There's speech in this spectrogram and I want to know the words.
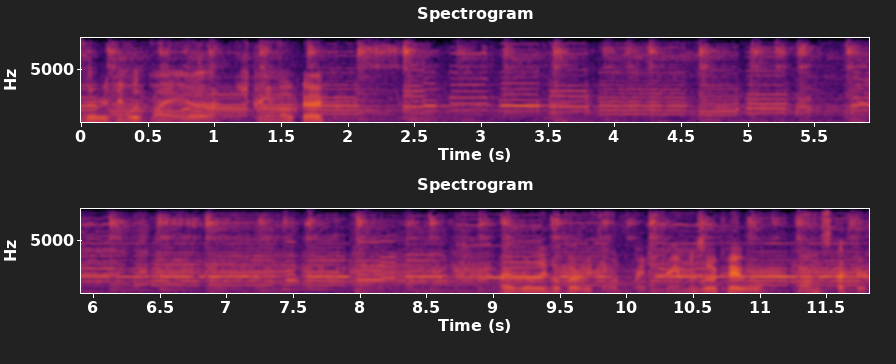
Is everything with my, uh, stream okay? I really hope everything with my stream is okay. Well, one second.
